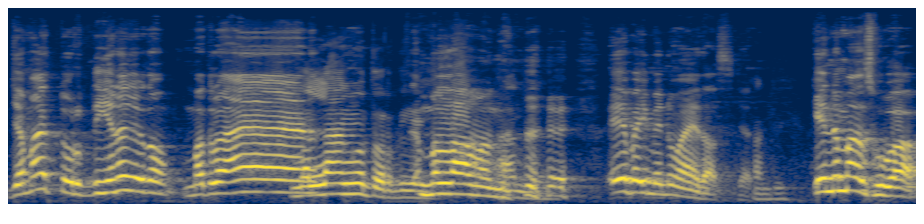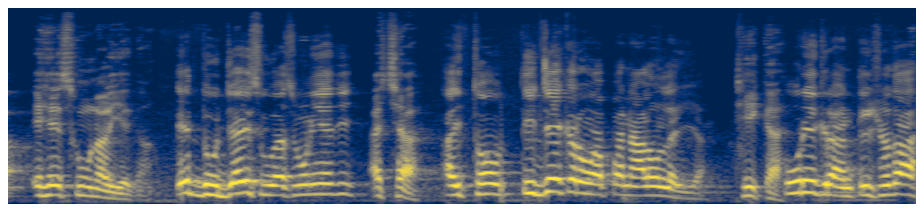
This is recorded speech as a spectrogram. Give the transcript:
ਜਮਾ ਤੁਰਦੀ ਹੈ ਨਾ ਜਦੋਂ ਮਤਲਬ ਐ ਮੱਲਾਂ ਨੂੰ ਤੁਰਦੀ ਹੈ ਮੱਲਾ ਵਾਂਗ। ਇਹ ਬਈ ਮੈਨੂੰ ਐ ਦੱਸ ਯਾਰ ਹਾਂਜੀ। ਕਿੰਨਵਾਂ ਸੂਆ ਇਹ ਸੂਣ ਵਾਲੀ ਹੈਗਾ? ਇਹ ਦੂਜਾ ਹੀ ਸੂਆ ਸੋਹਣੀ ਹੈ ਜੀ। ਅੱਛਾ। ਇੱਥੋਂ ਤੀਜੇ ਘਰੋਂ ਆਪਾਂ ਨਾਲੋਂ ਲਈ ਆ। ਠੀਕ ਹੈ। ਪੂਰੀ ਗਾਰੰਟੀ ਸ਼ੁਦਾ।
